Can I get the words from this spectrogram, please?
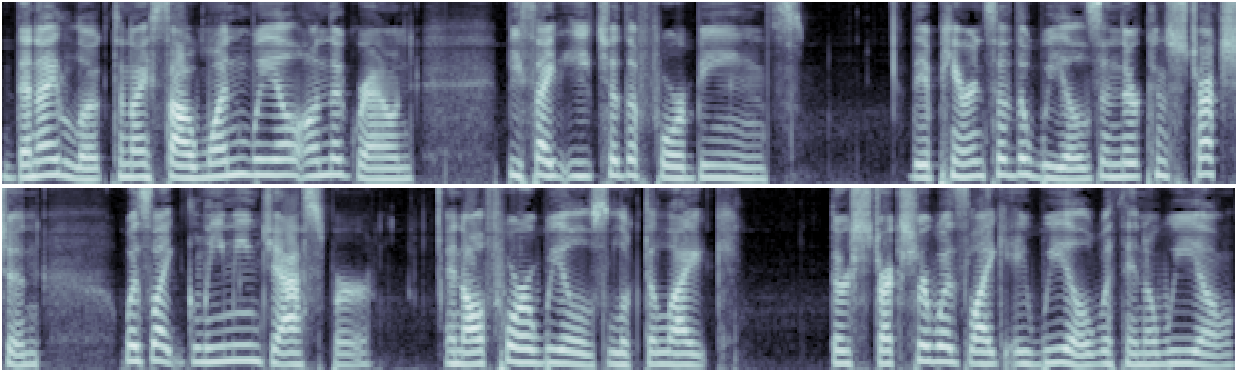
Then I looked, and I saw one wheel on the ground beside each of the four beings. The appearance of the wheels and their construction was like gleaming jasper, and all four wheels looked alike. Their structure was like a wheel within a wheel.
